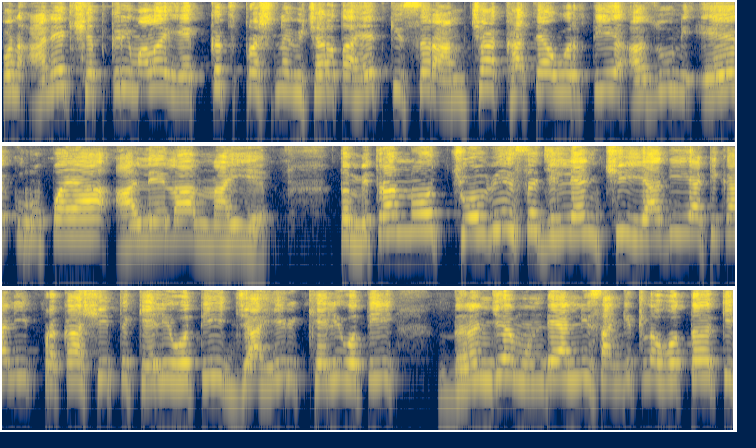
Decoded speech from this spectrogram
पण अनेक शेतकरी मला एकच प्रश्न विचारत आहेत की सर आमच्या खात्यावरती अजून एक रुपया आलेला नाहीये. तर मित्रांनो चोवीस जिल्ह्यांची यादी या ठिकाणी प्रकाशित केली होती जाहीर केली होती. धनंजय मुंडे यांनी सांगितलं होतं की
